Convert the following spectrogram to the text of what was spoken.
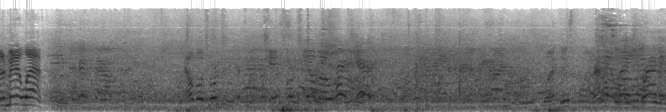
Got a minute left. Elbow towards chin towards the elbow. Right here. Well, at this point, Grab that wedge. Grab it.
